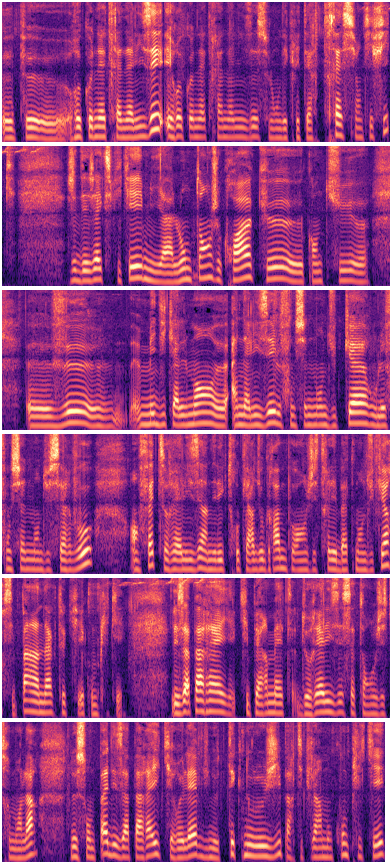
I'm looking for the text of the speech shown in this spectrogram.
euh, peut reconnaître et analyser, et reconnaître et analyser selon des critères très scientifiques, j'ai déjà expliqué, mais il y a longtemps, je crois, que euh, quand tu euh, euh, veut euh, médicalement euh, analyser le fonctionnement du cœur ou le fonctionnement du cerveau, en fait, réaliser un électrocardiogramme pour enregistrer les battements du cœur, c'est pas un acte qui est compliqué. Les appareils qui permettent de réaliser cet enregistrement-là ne sont pas des appareils qui relèvent d'une technologie particulièrement compliquée,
